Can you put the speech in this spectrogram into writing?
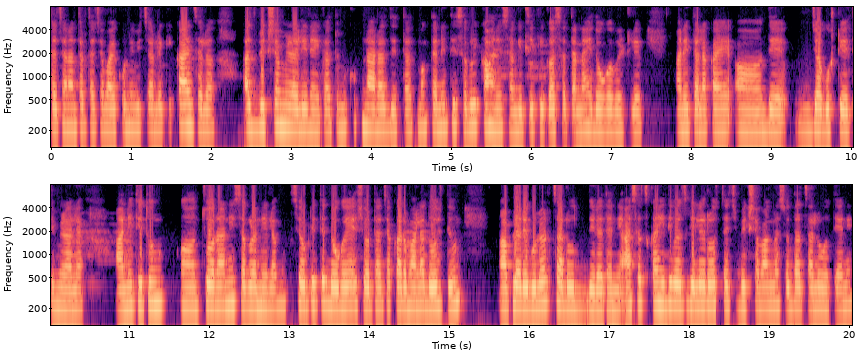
त्याच्यानंतर त्याच्या बायकोने विचारले की काय झालं? आज भिक्षा मिळाली नाही का? तुम्ही खूप नाराज देतात. मग त्यांनी ती सगळी कहाणी सांगितली की कसं त्यांना हे दोघं भेटले आणि त्याला काय दे ज्या गोष्टी आहे ते मिळाल्या. आणि तिथून चोरांनी सगळं नेलं. मग शेवटी ते दोघे स्वतःच्या कर्माला दोष देऊन आपलं रेग्युलर चालू दिलं त्यांनी. असंच काही दिवस गेले रोज त्याची भिक्षा मागणं सुद्धा चालू होते आणि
